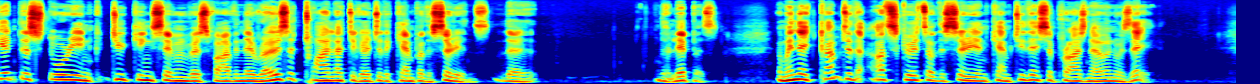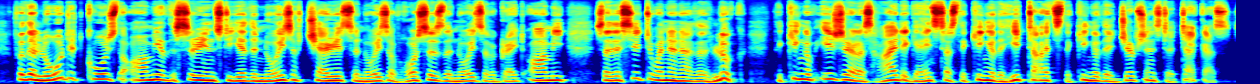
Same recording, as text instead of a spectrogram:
Get this story in 2 Kings 7, verse 5, and they rose at twilight to go to the camp of the Syrians, the, the lepers. And when they'd come to the outskirts of the Syrian camp, to their surprise, no one was there. For the Lord had caused the army of the Syrians to hear the noise of chariots, the noise of horses, the noise of a great army. So they said to one another, Look, the king of Israel has hired against us the king of the Hittites, the king of the Egyptians to attack us.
